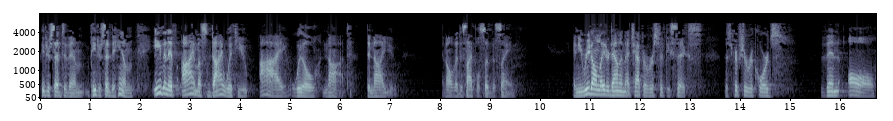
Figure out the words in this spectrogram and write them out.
Peter said to them, Peter said to him, Even if I must die with you, I will not deny you. And all the disciples said the same. And you read on later down in that chapter, verse 56, the scripture records, Then all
